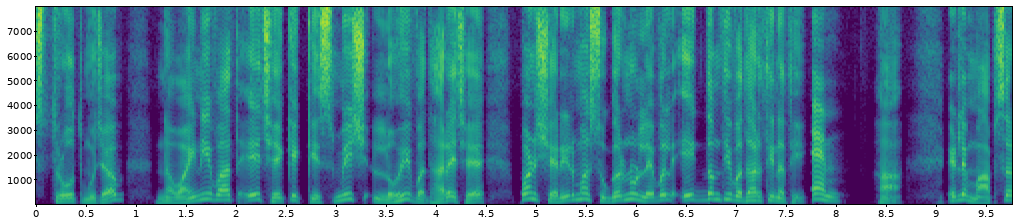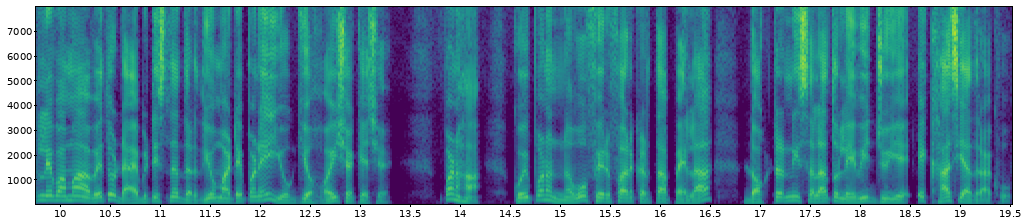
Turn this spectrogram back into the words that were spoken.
સ્ત્રોત મુજબ નવાઈની વાત એ છે કે કિસમિશ લોહી વધારે છે પણ શરીરમાં સુગરનું લેવલ એકદમથી વધારતી નથી. એમ. હા એટલે માપસર લેવામાં આવે તો ડાયાબિટીસના દર્દીઓ માટે પણ એ યોગ્ય હોઈ શકે છે. પણ હા કોઈ પણ નવો ફેરફાર કરતા પહેલા ડોક્ટરની સલાહ તો લેવી જ જોઈએ એ ખાસ યાદ રાખવું.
